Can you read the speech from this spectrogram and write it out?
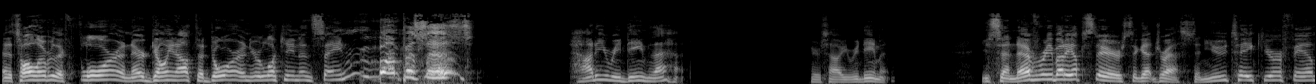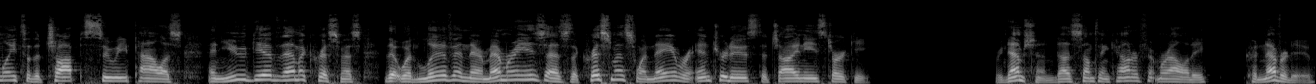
and it's all over the floor and they're going out the door and you're looking and saying, Bumpuses! How do you redeem that? Here's how you redeem it. You send everybody upstairs to get dressed, and you take your family to the Chop Suey Palace, and you give them a Christmas that would live in their memories as the Christmas when they were introduced to Chinese turkey. Redemption does something counterfeit morality could never do.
